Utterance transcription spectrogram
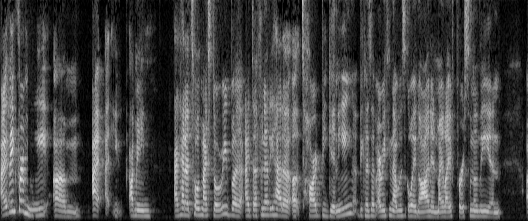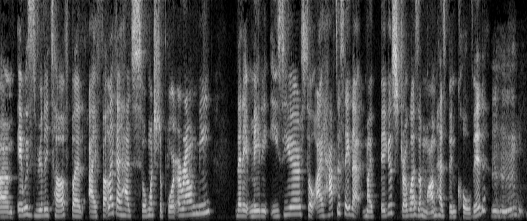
I think for me, um, I, I, I mean, I kind of told my story, but I definitely had a, a, hard beginning because of everything that was going on in my life personally. And um, it was really tough, but I felt like I had so much support around me that it made it easier. So I have to say that my biggest struggle as a mom has been COVID. Mm-hmm.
